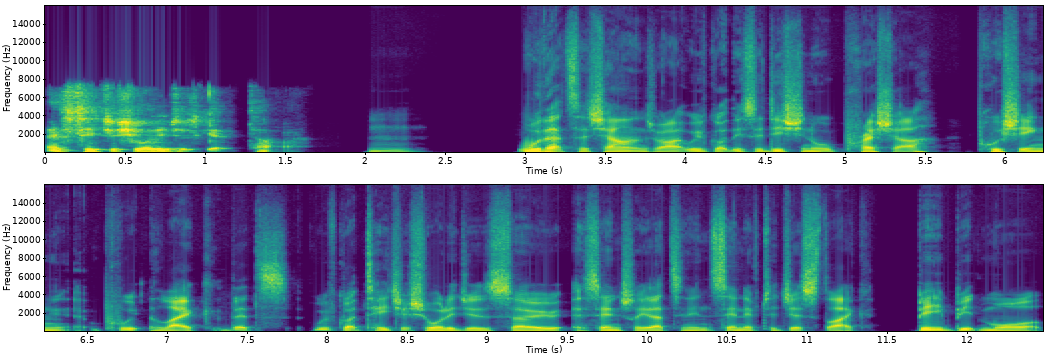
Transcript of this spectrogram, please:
as teacher shortages get tougher. Mm. Well, that's a challenge, right? We've got this additional pressure pushing, pu- like that's we've got teacher shortages, so essentially that's an incentive to just like be a bit more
